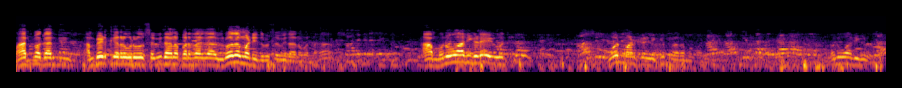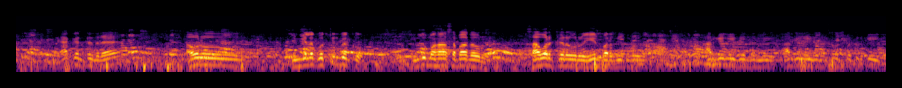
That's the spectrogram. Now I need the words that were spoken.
ಮಹಾತ್ಮ ಗಾಂಧಿ ಅಂಬೇಡ್ಕರ್ ಅವರು ಸಂವಿಧಾನ ಬರೆದಾಗ ವಿರೋಧ ಮಾಡಿದ್ರು ಸಂವಿಧಾನವನ್ನ. ಆ ಮನುವಾದಿಗಳೇ ಇವತ್ತು ಫೋನ್ ಮಾಡ್ಕೊಳ್ಳಿಕ್ಕೆ ಪ್ರಾರಂಭ ಮಾಡಿದ್ರು. ಮನುವಾದಿಗಳು. ಯಾಕಂತಂದ್ರೆ ಅವರು ನಿಮಗೆಲ್ಲ ಗೊತ್ತಿರಬೇಕು, ಹಿಂದೂ ಮಹಾಸಭಾದವರು ಸಾವರ್ಕರ್ ಅವರು ಏನು ಬರೆದಿದ್ರು? ಅಂತ ಒಂದು ಪತ್ರಿಕೆ ಇದೆ.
